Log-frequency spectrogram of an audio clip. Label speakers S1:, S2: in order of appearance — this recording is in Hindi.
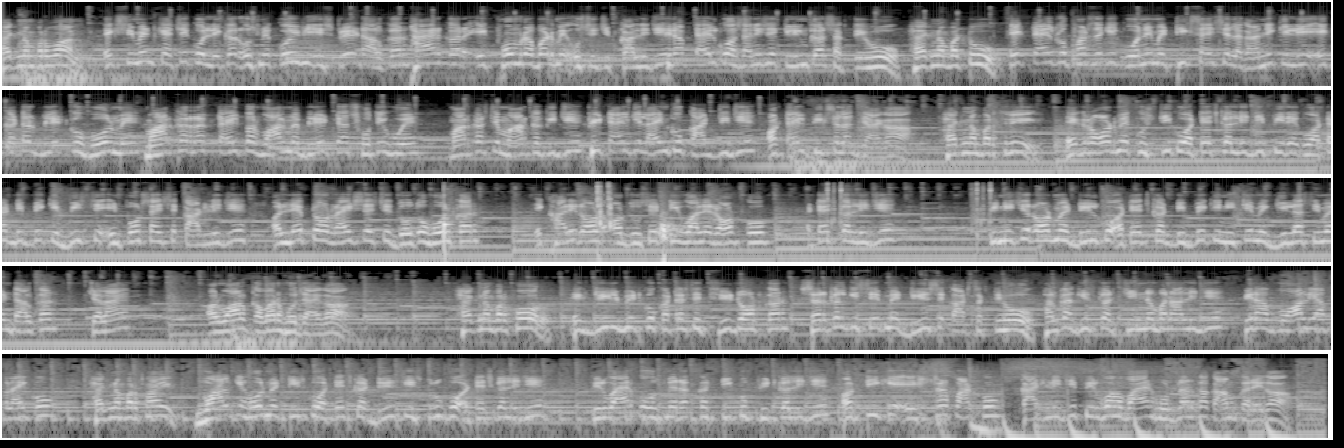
S1: हैक नंबर वन
S2: एक सीमेंट कैचे को लेकर उसमें कोई भी स्प्रे डालकर फायर कर, एक फोम रबड़ में उसे चिपका लीजिए। फिर आप टाइल को आसानी से क्लीन कर सकते हो।
S1: हैक नंबर टू
S2: एक टाइल को फर्श के कोने में ठीक साइज़ से लगाने के लिए एक कटर ब्लेड को होल में मारकर रख टाइल पर वाल में ब्लेड टच होते हुए मार्कर से मार्क कीजिए। फिर टाइल की लाइन को काट दीजिए और टाइल फिक्स लग जाएगा।
S1: हैक नंबर थ्री
S2: एक रॉड में कुश्ती को अटैच कर लीजिए। फिर एक वाटर डिब्बे के बीच से इम्पोर्ट साइज़ से काट लीजिए और लेफ़्ट और राइट साइड से दो दो होल कर एक खाली रॉड और दूसरे टी वाले रॉड को अटैच कर लीजिए। फिर नीचे रॉड में ड्रिल को अटैच कर डिब्बे के नीचे में गीला सीमेंट डालकर चलाएँ और वॉल कवर हो जाएगा।
S1: हैक नंबर फोर
S2: एक ड्रिल बीट को कटर से थ्री डॉट कर सर्कल की शेप में ड्रिल से काट सकते हो। हल्का घिस कर चिन्ह बना लीजिए, फिर आप वॉल या प्लाई को
S1: हैक नंबर फाइव
S2: वॉल के होल में टीज को अटैच कर ड्रिल से स्क्रू को अटैच कर लीजिए, फिर वायर को उसमें रखकर टी को फिट कर लीजिए और टी के एक्स्ट्रा पार्ट को काट लीजिए, फिर वह वायर होल्डर का काम करेगा।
